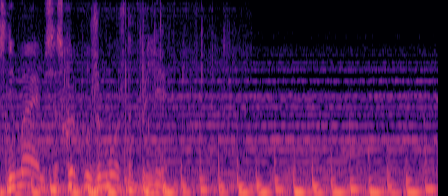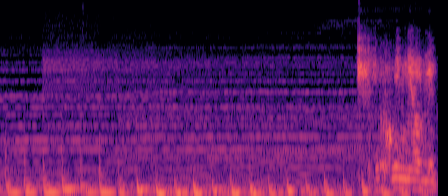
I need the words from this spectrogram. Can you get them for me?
Снимаемся, сколько уже можно, блин? Хуйня, блядь.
